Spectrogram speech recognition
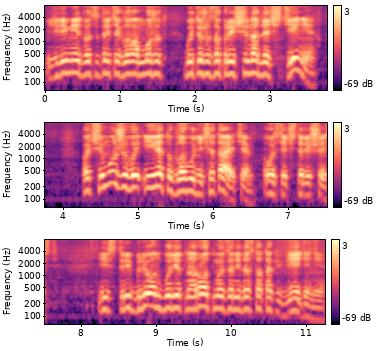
Еремия 23 глава может быть уже запрещена для чтения? Почему же вы и эту главу не читаете? Осия 4.6. «Истреблен будет народ мой за недостаток ведения.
